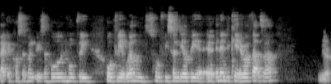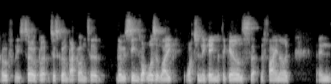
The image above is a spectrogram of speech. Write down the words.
like across the country as a whole. And hopefully hopefully it will. And hopefully Sunday will be a, an indicator of that as well. Yeah hopefully so. But just going back on to those scenes. What was it like watching the game with the girls at the final? And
